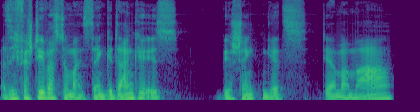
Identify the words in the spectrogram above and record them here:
Also ich verstehe, was du meinst. Dein Gedanke ist, wir schenken jetzt der Mama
